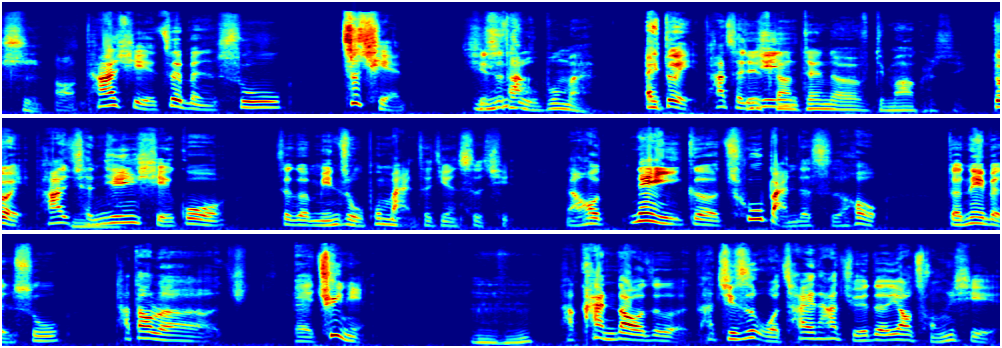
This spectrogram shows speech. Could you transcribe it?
是。哦，他写这本书。之前其实他民主不满，哎，对他曾经 Discontent of democracy，对他曾经写过这个民主不满这件事情。然后那一个出版的时候的那本书，他到了哎去年，嗯哼，他看到这个，他其实我猜他觉得要重写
